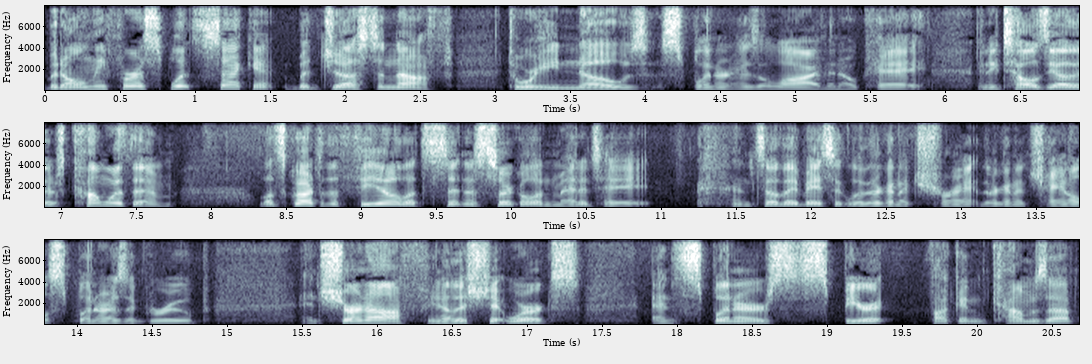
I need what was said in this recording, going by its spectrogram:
but only for a split second, but just enough to where he knows Splinter is alive and okay. And he tells the others, Come with him. Let's go out to the field. Let's sit in a circle and meditate. And so they basically they're gonna tra- they're gonna channel Splinter as a group. And sure enough, you know, this shit works and Splinter's spirit fucking comes up,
